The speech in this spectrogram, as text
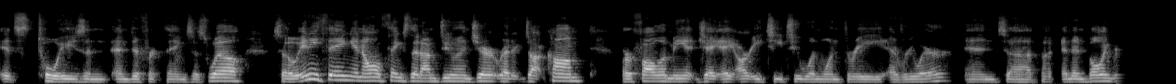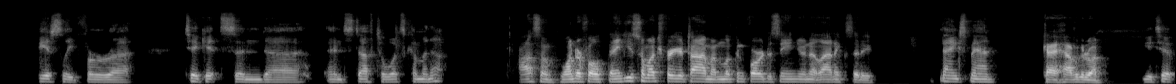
it's toys and and different things as well. So anything and all things that I'm doing, jaretreddick.com or follow me at J A R E T 2113 everywhere. And uh but and then bowling obviously for uh tickets and uh and stuff to what's coming up. Awesome. Wonderful. Thank you so much for your time. I'm looking forward to seeing you in Atlantic City. Thanks, man. Okay, have a good one. You too.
